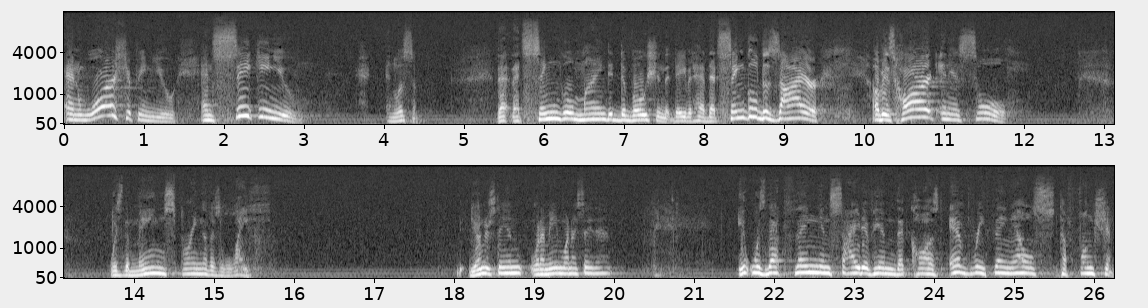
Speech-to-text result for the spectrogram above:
and worshiping you, and seeking you. And listen, that, that single-minded devotion that David had, that single desire of his heart and his soul was the mainspring of his life. Do you understand what I mean when I say that? It was that thing inside of him that caused everything else to function.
